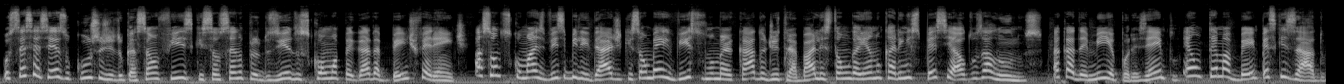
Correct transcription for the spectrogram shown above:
Os TCCs do curso de Educação Física estão sendo produzidos com uma pegada bem diferente. Assuntos com mais visibilidade que são bem vistos no mercado de trabalho estão ganhando um carinho especial dos alunos. Academia, por exemplo, é um tema bem pesquisado.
